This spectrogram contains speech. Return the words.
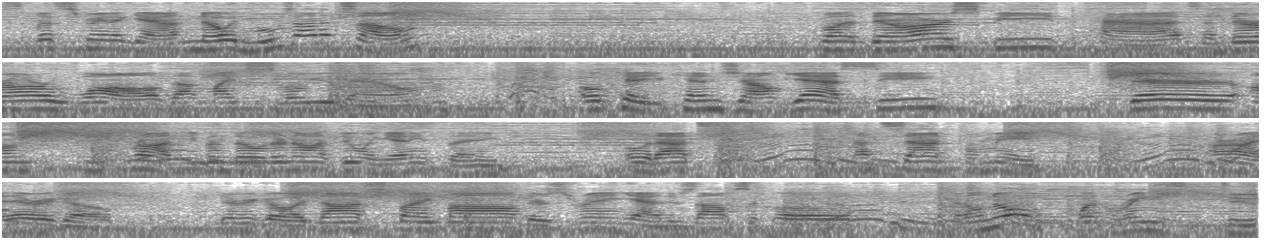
Split screen again. No, it moves on its own. But there are speed pads and there are walls that might slow you down. Okay, you can jump. Yeah, see? They're on in front, even though they're not doing anything. Oh, that's that's sad for me. Alright, there we go. There we go. A dodge spike bomb, there's ring, yeah, there's obstacle. I don't know what rings do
